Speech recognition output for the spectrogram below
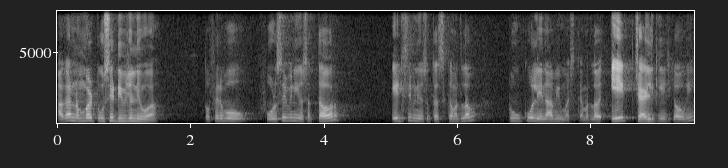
अगर नंबर टू से डिविजन नहीं हुआ तो फिर वो फोर से भी नहीं हो सकता और एट से भी नहीं हो सकता। इसका मतलब टू को लेना भी मस्ट है। मतलब एक चाइल्ड की एज क्या होगी?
